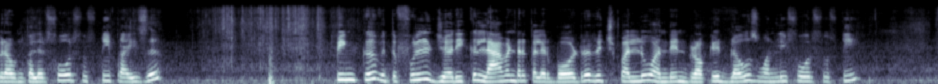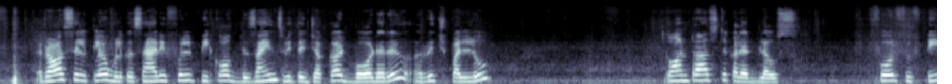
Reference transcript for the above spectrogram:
brown colour four fifty price pink with full ஜரிக்கு lavender colour border rich pallu and then bracket blouse only four fifty raw சில்கில் உங்களுக்கு saree full peacock designs with jacquard border rich pallu contrast colour blouse four fifty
